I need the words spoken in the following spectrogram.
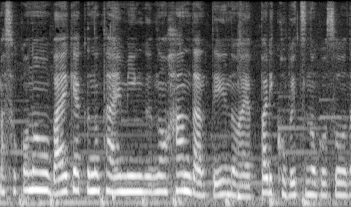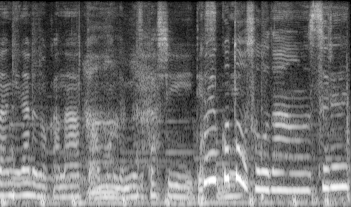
まあ、そこの売却のタイミングの判断っていうのはやっぱり個別のご相談になるのかなとは思うんで難しいです、ね、こういうことを相談する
